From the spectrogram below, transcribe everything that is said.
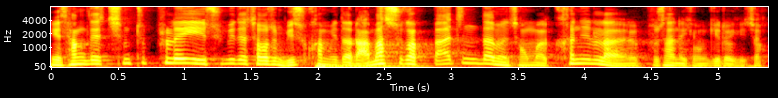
이 상대 침투 플레이 수비 대처가 좀 미숙합니다. 라마수가 빠진다면 정말 큰일 날 부산의 경기력이죠.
